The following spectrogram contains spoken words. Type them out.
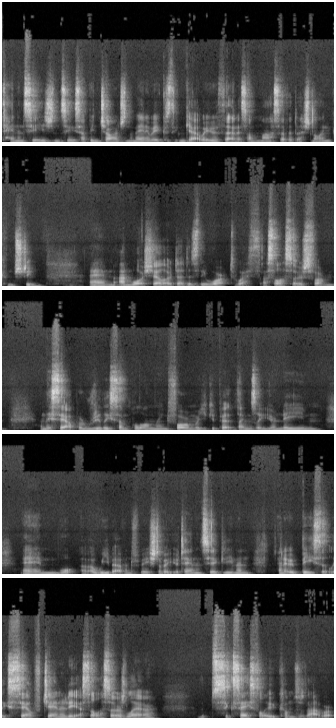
tenancy agencies have been charging them anyway because they can get away with it and it's a massive additional income stream. Um, and what Shelter did is they worked with a solicitor's firm and they set up a really simple online form where you could put in things like your name, um, what, a wee bit of information about your tenancy agreement, and it would basically self generate a solicitor's letter. The successful outcomes of that were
